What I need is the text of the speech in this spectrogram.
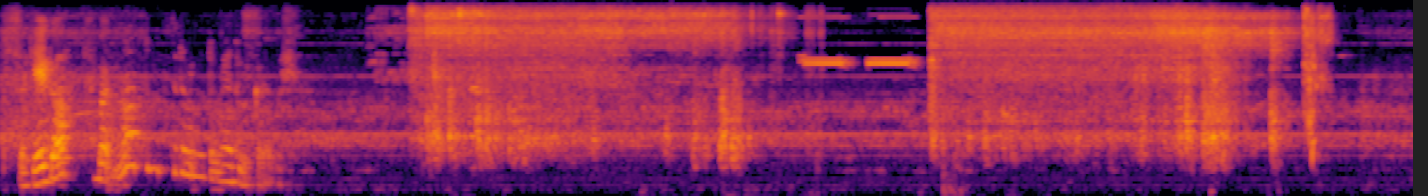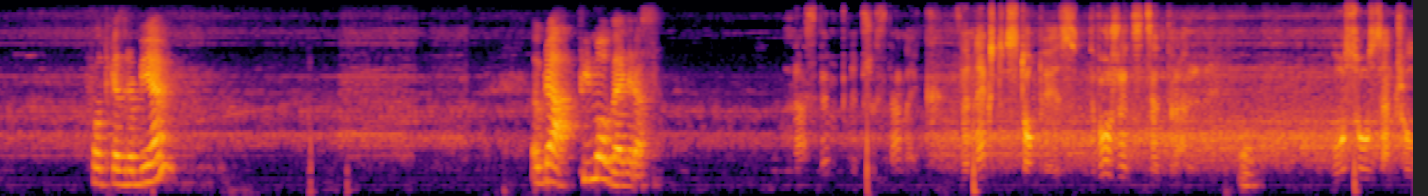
Coś takiego? Chyba, no to, to, to miniaturka jakoś. Fotkę zrobiłem. Dobra, filmowe teraz. Następny przystanek. The next stop is Dworzec Centralny. O. Warsaw Central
